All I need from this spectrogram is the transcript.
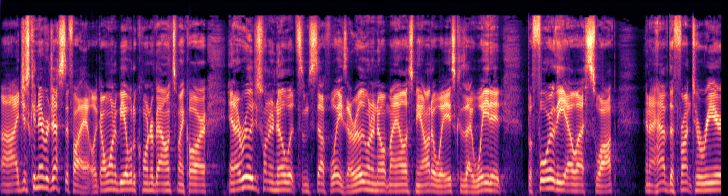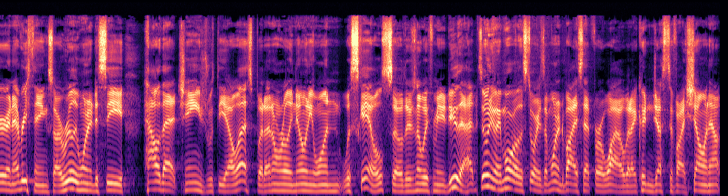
Uh, I just can never justify it. Like I want to be able to corner balance my car, and I really just want to know what some stuff weighs. I really want to know what my LS Miata weighs because I weighed it before the LS swap, and I have the front to rear and everything. So I really wanted to see how that changed with the LS, but I don't really know anyone with scales, so there's no way for me to do that. So anyway, moral of the story is I wanted to buy a set for a while, but I couldn't justify shelling out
